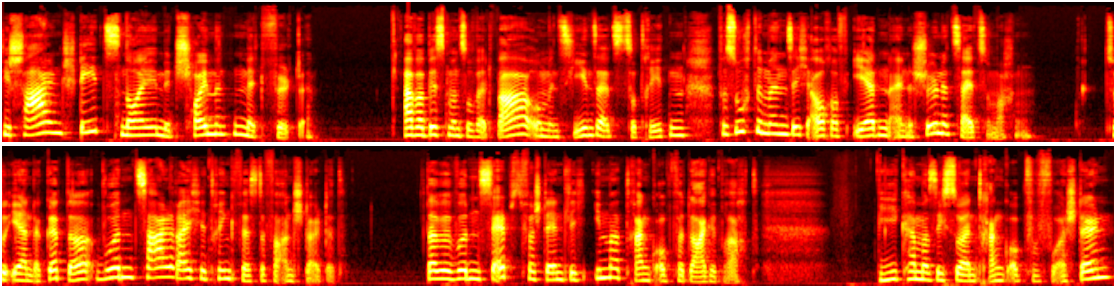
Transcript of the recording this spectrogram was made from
die Schalen stets neu mit schäumendem Mett füllte. Aber bis man soweit war, um ins Jenseits zu treten, versuchte man sich auch auf Erden eine schöne Zeit zu machen. Zu Ehren der Götter wurden zahlreiche Trinkfeste veranstaltet. Dabei wurden selbstverständlich immer Trankopfer dargebracht. Wie kann man sich so ein Trankopfer vorstellen?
